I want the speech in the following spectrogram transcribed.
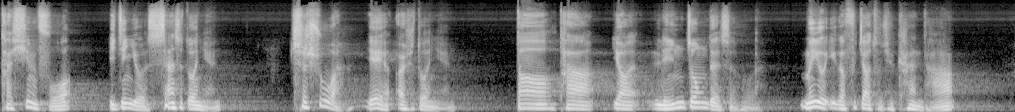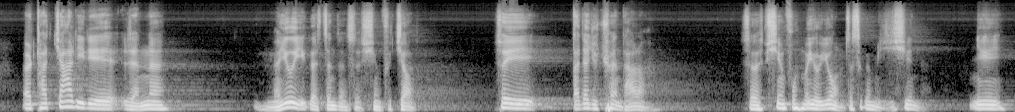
他信佛已经有三十多年，吃素啊也有二十多年，到他。要临终的时候啊，没有一个佛教徒去看他，而他家里的人呢，没有一个真正是信佛教的，所以大家就劝他了，说信佛没有用，这是个迷信，你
